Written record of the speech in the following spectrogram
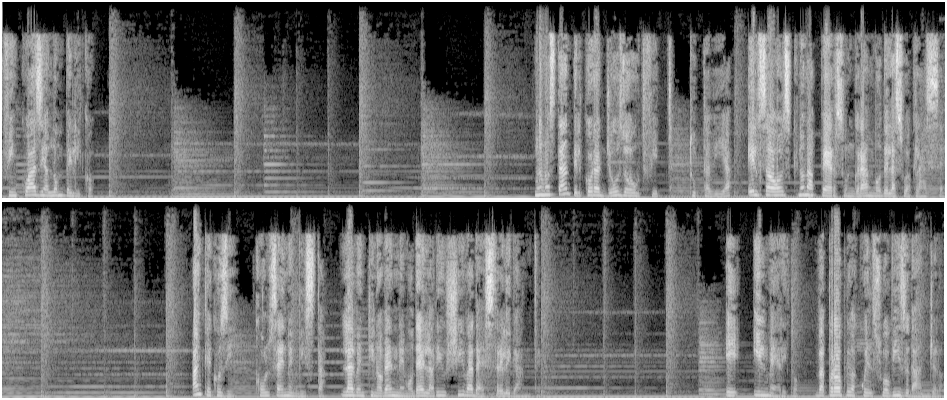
Fin quasi all'ombelico. Nonostante il coraggioso outfit, tuttavia, Elsa Osk non ha perso un grammo della sua classe. anche così, col senno in vista, la 29enne modella riusciva ad essere elegante. E, il merito, va proprio a quel suo viso d'angelo.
